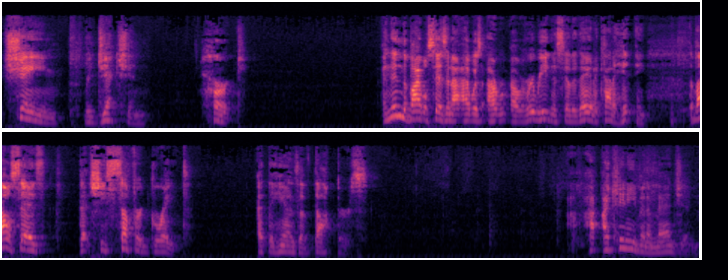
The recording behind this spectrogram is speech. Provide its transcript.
shame, rejection, hurt. And then the Bible says, and I, I was I, I was rereading this the other day, and it kind of hit me. The Bible says that she suffered great at the hands of doctors. I, I can't even imagine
